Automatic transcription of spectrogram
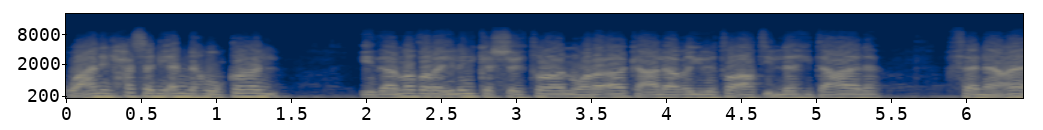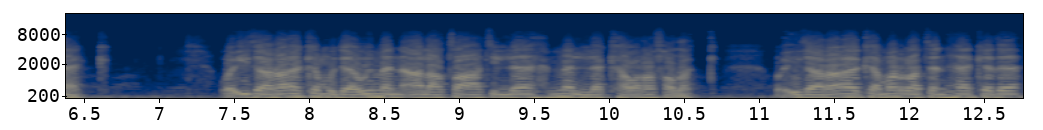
وعن الحسن أنه قال إذا نظر إليك الشيطان ورآك على غير طاعة الله تعالى فنعاك. وإذا رآك مداوما على طاعة الله ملك ورفضك. وإذا رآك مرة هكذا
